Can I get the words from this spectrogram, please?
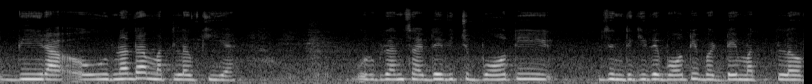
ਦੀ ਰਾ- ਉਹਨਾਂ ਦਾ ਮਤਲਬ ਕੀ ਹੈ? ਗੁਰੂ ਗ੍ਰੰਥ ਸਾਹਿਬ ਦੇ ਵਿੱਚ ਬਹੁਤ ਹੀ, ਜ਼ਿੰਦਗੀ ਦੇ ਬਹੁਤ ਹੀ ਵੱਡੇ ਮਤਲਬ,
